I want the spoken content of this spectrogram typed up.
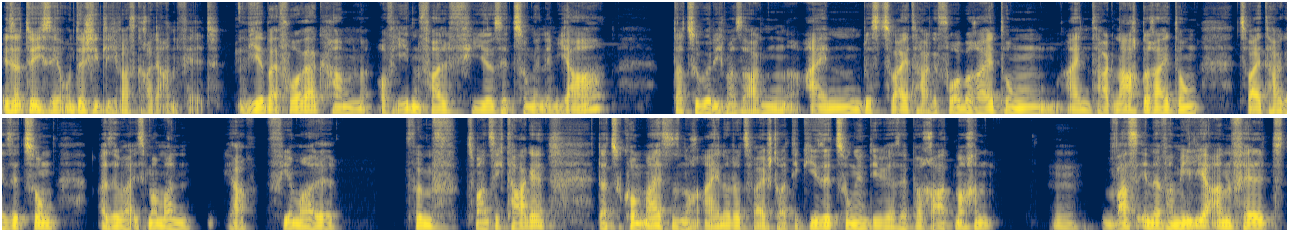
Ist natürlich sehr unterschiedlich, was gerade anfällt. Wir bei Vorwerk haben auf jeden Fall vier Sitzungen im Jahr. Dazu würde ich mal sagen, ein bis zwei Tage Vorbereitung, einen Tag Nachbereitung, zwei Tage Sitzung. Also da ist man mal, ja, viermal fünf, zwanzig Tage. Dazu kommt meistens noch ein oder zwei Strategiesitzungen, die wir separat machen. Mhm. Was in der Familie anfällt,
